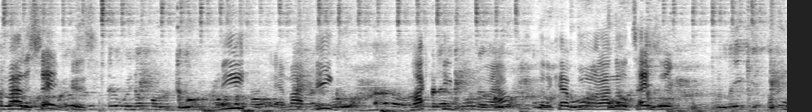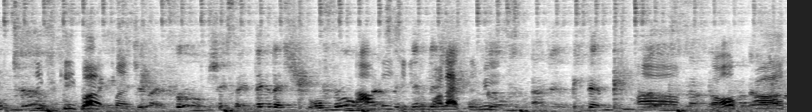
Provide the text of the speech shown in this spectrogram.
I'm out of shape because me and my feet, I can keep going. I could have kept going. I know Tasia, she can keep up, but I don't think she can do more laps than me. Uh, overall,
